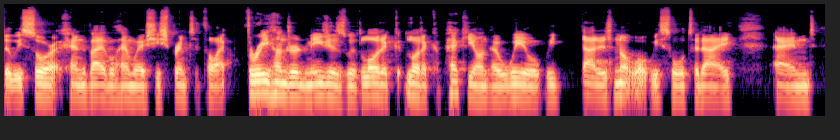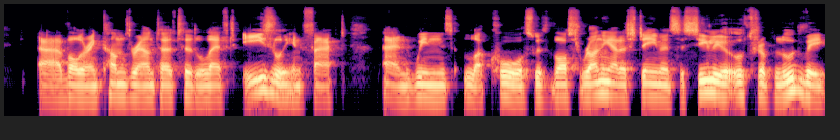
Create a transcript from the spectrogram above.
that we saw at Wevelgem where she sprinted for like 300 meters with Lotte, Lotte Kopecky on her wheel. We That is not what we saw today. And uh, Vollering comes around her to the left easily, in fact, and wins La Course with Vos running out of steam and Cecilia Uttrup Ludwig,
